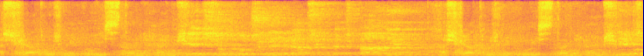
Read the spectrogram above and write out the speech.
A światłość wieku ista niechaj im świeci. A światłość wieku ista niechaj im świeci.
